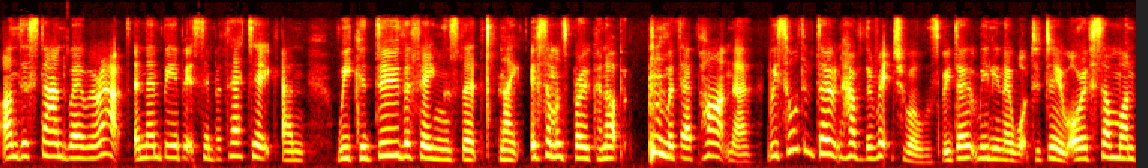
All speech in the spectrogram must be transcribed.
understand where we're at and then be a bit sympathetic and we could do the things that, like, if someone's broken up, with their partner, we sort of don't have the rituals. We don't really know what to do. Or if someone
